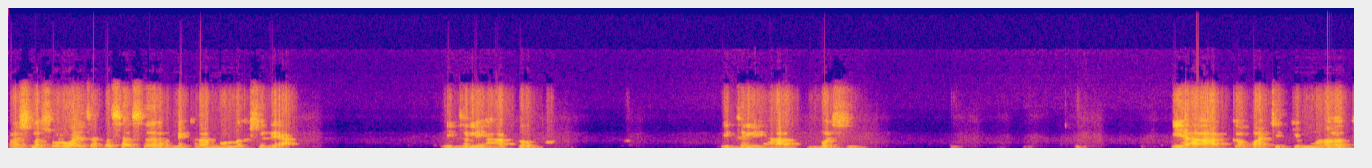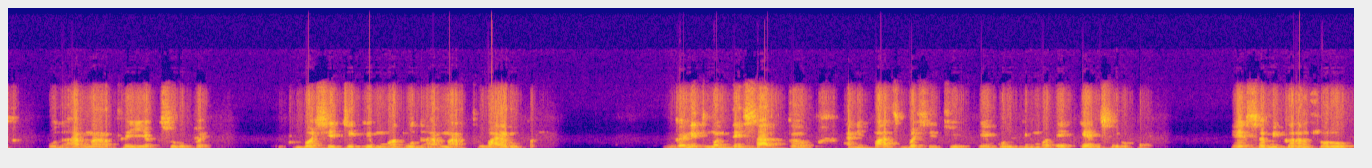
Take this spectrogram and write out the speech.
प्रश्न सोडवायचा कसा सर? लेकरांनो लक्ष द्या. इथं लिहा कप इथं लिहा बशी. या कपाची किंमत उदाहरणार्थ एक रुपये. बशीची किंमत उदाहरणार्थ वाय रुपये. गणित म्हणते सात कप आणि पाच बशीची एकूण किंमत एक्क्याऐंशी रुपये. हे समीकरण स्वरूप.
